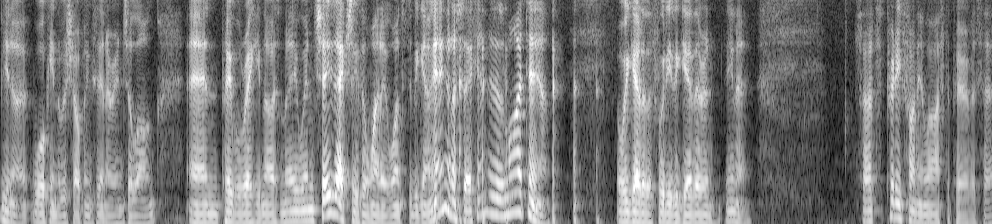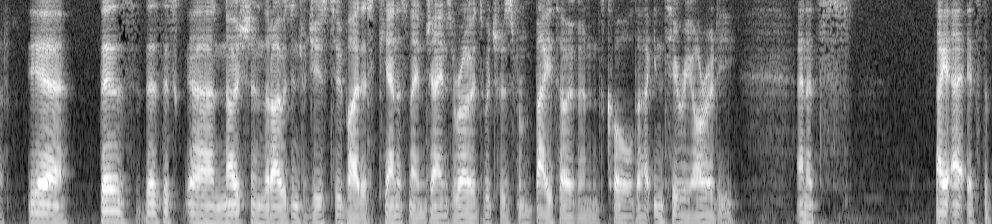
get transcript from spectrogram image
you know, walk into a shopping centre in Geelong and people recognise me when she's actually the one who wants to be going, hang on a second, this is my town. or we go to the footy together and, you know. So it's a pretty funny life the pair of us have. Yeah, there's there's this uh, notion that I was introduced to by this pianist named James Rhodes, which was from Beethoven. It's called uh, interiority, and it's I, I, it's the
